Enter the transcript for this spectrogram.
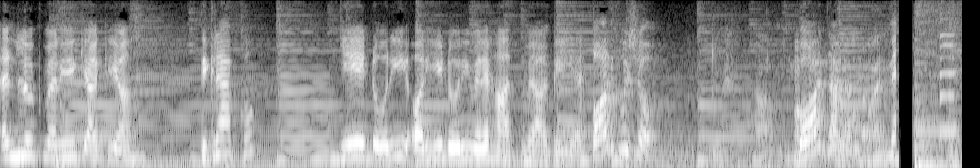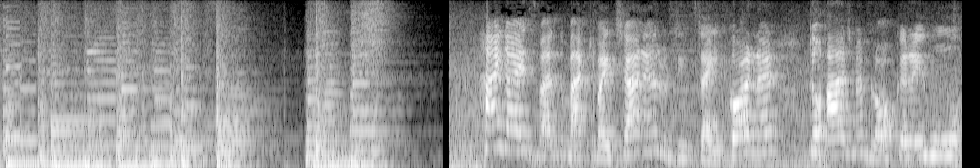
एंड लुक मैंने ये क्या किया? दिख रहा है आपको? ये डोरी और ये डोरी मेरे हाथ में आ गई है। बहुत खुश हो? बहुत ज़्यादा। Welcome back to my channel routine style corner तो आज मैं ब्लॉग कर रही हूँ।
